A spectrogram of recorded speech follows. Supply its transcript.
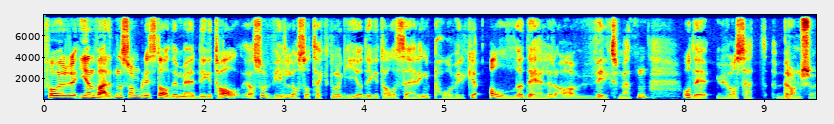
For i en verden som blir stadig mer digital, ja, så vil også teknologi og digitalisering påvirke alle deler av virksomheten, og det uansett bransje.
